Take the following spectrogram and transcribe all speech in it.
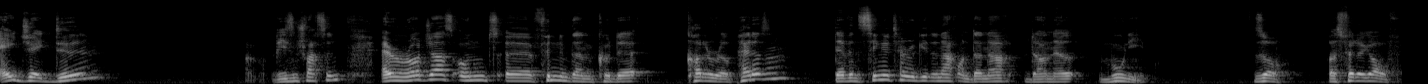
AJ Dillon. Riesenschwachsinn. Aaron Rodgers und äh, nimmt dann Cotterell Patterson. Devin Singletary geht danach und danach Darnell Mooney. So, was fällt euch auf?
